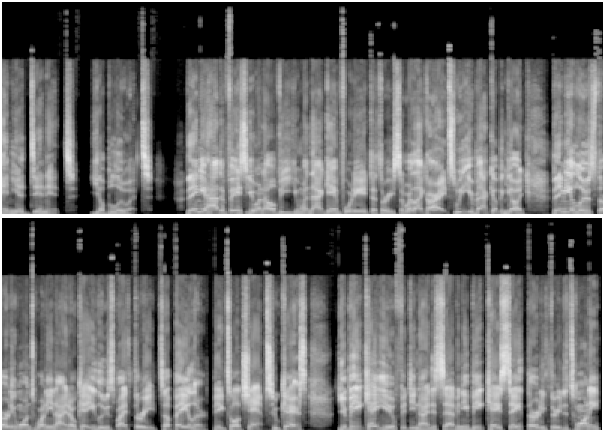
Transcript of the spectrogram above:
and you didn't. You blew it. Then you had to face UNLV. You win that game 48 to 3. So we're like, all right, sweet, you're back up and going. Then you lose 31 29. Okay, you lose by three to Baylor, Big 12 champs. Who cares? You beat KU 59 to 7. You beat K State 33 to 20.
